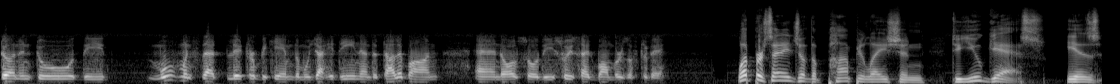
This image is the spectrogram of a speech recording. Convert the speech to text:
turn into the movements that later became the Mujahideen and the Taliban, and also the suicide bombers of today. What percentage of the population do you guess is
